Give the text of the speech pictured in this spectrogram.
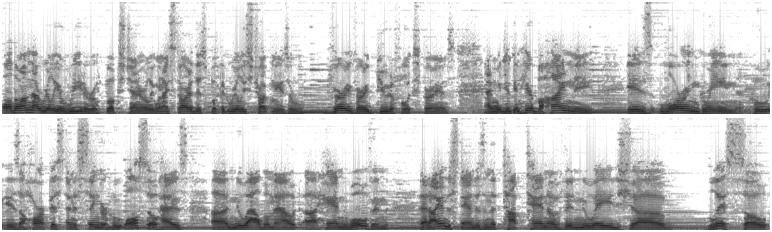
although I'm not really a reader of books generally, when I started this book, it really struck me as a very, very beautiful experience. And what you can hear behind me is Lorin Grean, who is a harpist and a singer who also has a new album out, uh, Hand Woven, that I understand is in the top 10 of the New Age uh, list. So,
